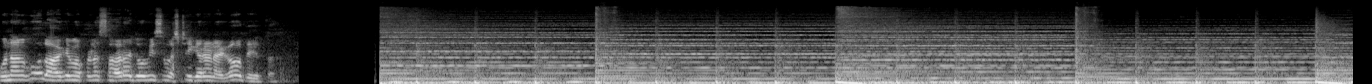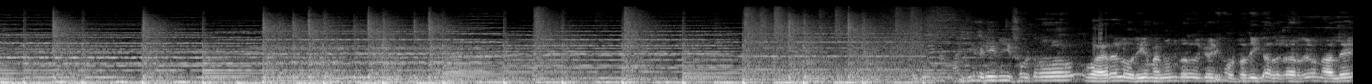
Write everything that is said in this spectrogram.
ਉਹਨਾਂ ਨੂੰ ਕੋਲ ਆ ਕੇ ਮੈਂ ਆਪਣਾ ਸਾਰਾ ਜੋ ਵੀ ਸਪਸ਼ਟੀਕਰਨ ਹੈਗਾ ਉਹ ਦੇ ਦਿੱਤਾ। ਜਿਹੜੀ ਵੀ ਫੋਟੋ ਵਾਇਰਲ ਹੋ ਰਹੀ ਹੈ ਮੈਨੂੰ ਨਹੀਂ ਪਤਾ ਕਿਹੜੀ ਫੋਟੋ ਦੀ ਗੱਲ ਕਰ ਰਹੇ ਹੋ। ਨਾਲੇ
